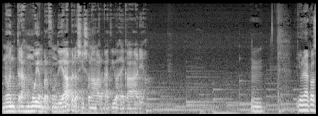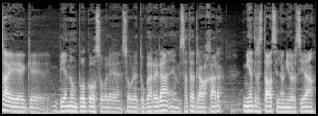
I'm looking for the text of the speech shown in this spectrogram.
No entras muy en profundidad, pero sí son abarcativas de cada área. Mm. Y una cosa que, viendo un poco sobre, sobre tu carrera, empezaste a trabajar mientras estabas en la universidad,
